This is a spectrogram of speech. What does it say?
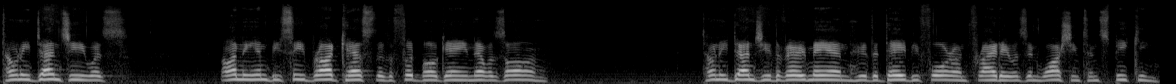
Tony Dungy was on the NBC broadcast of the football game that was on. Tony Dungy, the very man who the day before on Friday was in Washington speaking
